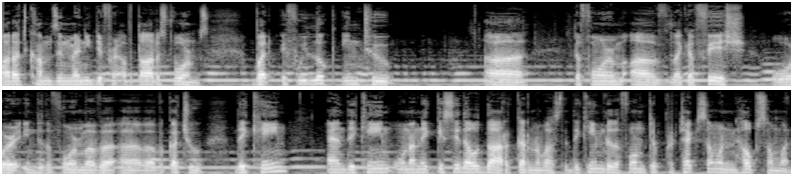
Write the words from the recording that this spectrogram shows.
Maharaj comes in many different avatars forms but if we look into uh, the form of like a fish or into the form of a, of of a kachu. They came and they came ਉਹਨਾਂ ਨੇ ਕਿਸੇ ਦਾ ਉਧਾਰ ਕਰਨ ਵਾਸਤੇ they came to the form to protect someone and help someone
